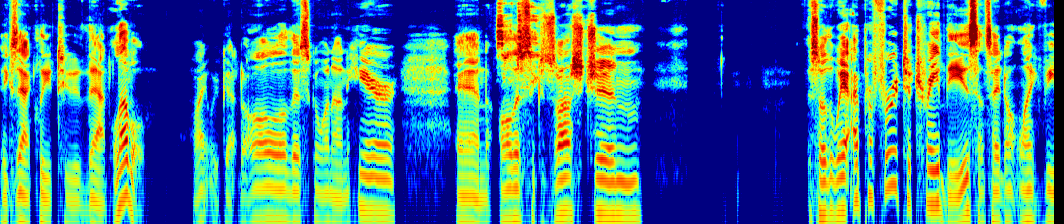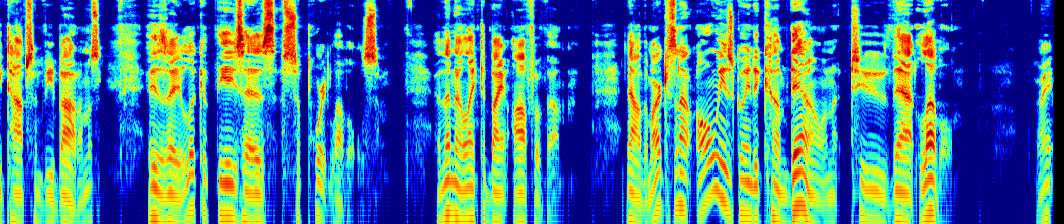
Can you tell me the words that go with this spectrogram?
exactly to that level. Right? We've got all this going on here and all this exhaustion. So the way I prefer to trade these, since I don't like V tops and V bottoms, is I look at these as support levels. And then I like to buy off of them. Now, the market's not always going to come down to that level. Right?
